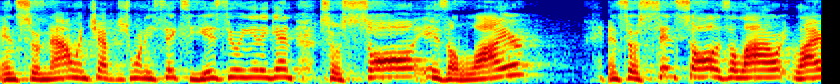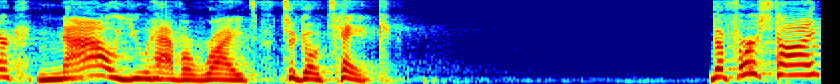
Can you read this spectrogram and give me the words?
And so now in chapter 26, he is doing it again. So Saul is a liar. And so since Saul is a liar, now you have a right to go take. The first time,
